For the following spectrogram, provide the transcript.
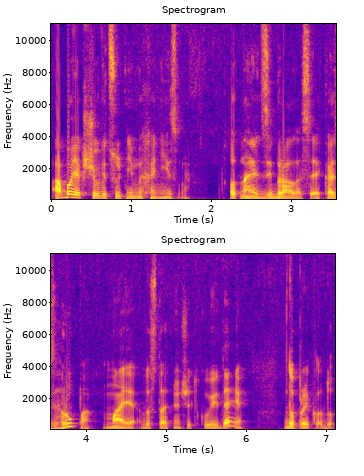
Або якщо відсутні механізми. От навіть зібралася якась група, має достатньо чітку ідею, до прикладу,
